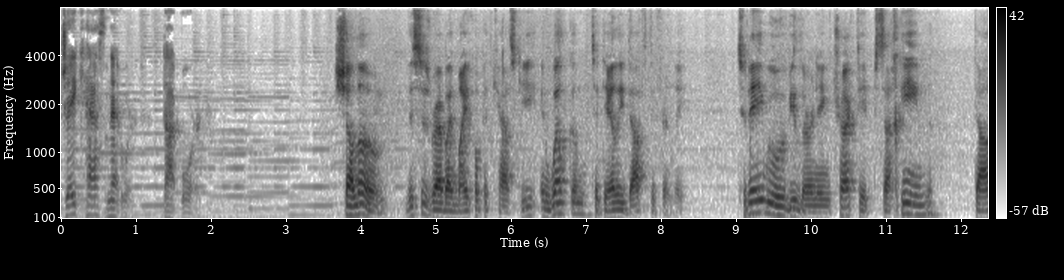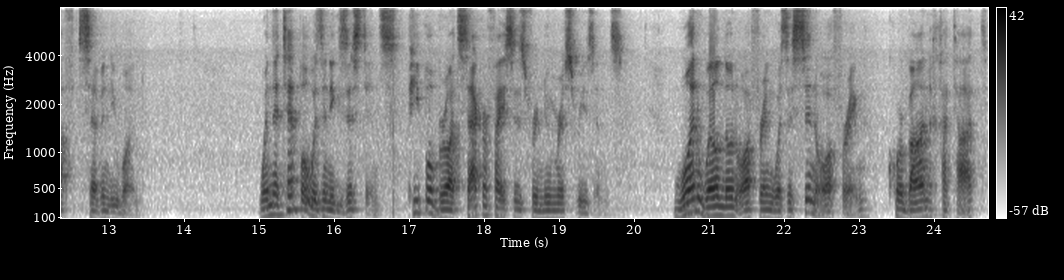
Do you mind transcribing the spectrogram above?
jcastnetwork.org. Shalom, this is Rabbi Michael Pitkowsky, and welcome to Daily Daf Differently. Today we will be learning Tractate Psachim, Daf 71. When the temple was in existence, people brought sacrifices for numerous reasons. One well known offering was a sin offering, Korban Chatat,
